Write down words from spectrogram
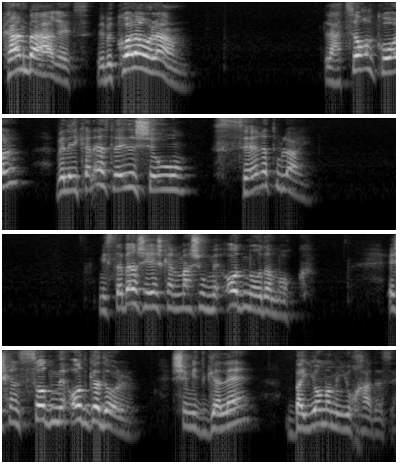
כאן בארץ ובכל העולם, לעצור הכל ולהיכנס לאיזשהו סרט אולי? מסתבר שיש כאן משהו מאוד מאוד עמוק. יש כאן סוד מאוד גדול שמתגלה ביום המיוחד הזה.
